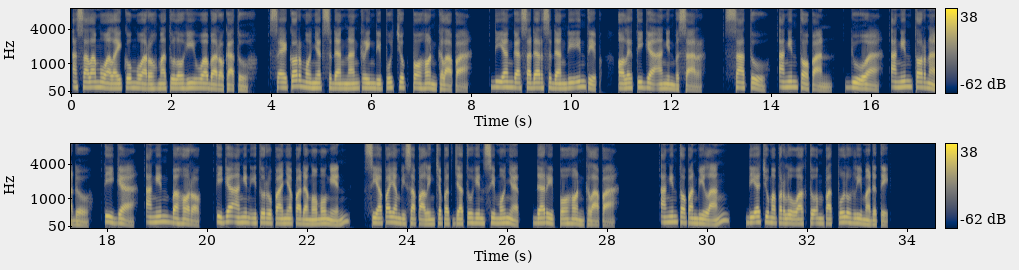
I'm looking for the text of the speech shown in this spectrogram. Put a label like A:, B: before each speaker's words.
A: Assalamualaikum warahmatullahi wabarakatuh. Seekor monyet sedang nangkring di pucuk pohon kelapa. Dia nggak sadar sedang diintip oleh tiga angin besar. Satu, Angin topan. Dua, Angin tornado. Tiga, Angin bahorok. Tiga angin itu rupanya pada ngomongin, siapa yang bisa paling cepat jatuhin si monyet, dari pohon kelapa. Angin topan bilang, dia cuma perlu waktu 45 detik.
